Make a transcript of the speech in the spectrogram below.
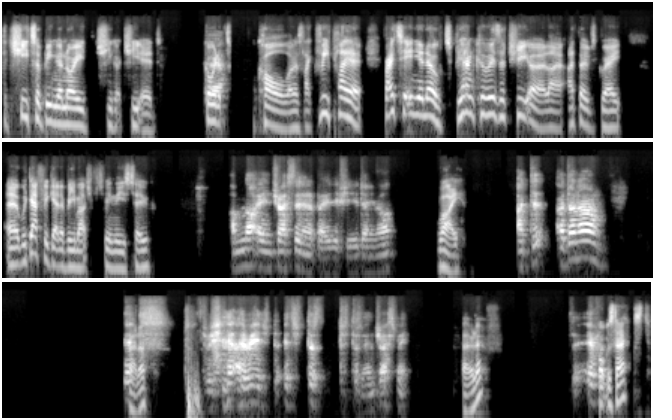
the cheater being annoyed she got cheated, going Yeah. up to Cole and it's like replay it, write it in your notes. Bianca is a cheater. Like I thought it was great. Uh, we're definitely getting a rematch between these two. I'm not interested in a Bayley feud anymore. Why? I, di- I don't know. Fair It's, I mean, it's just just doesn't interest me. Fair enough. If What was next?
